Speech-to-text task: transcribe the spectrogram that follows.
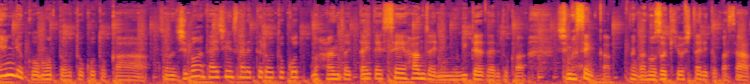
権力を持った男とかその自分が大事にされてる男の犯罪大体性犯罪に向いてたりとかしませんか？なんか覗きをしたりとかさ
